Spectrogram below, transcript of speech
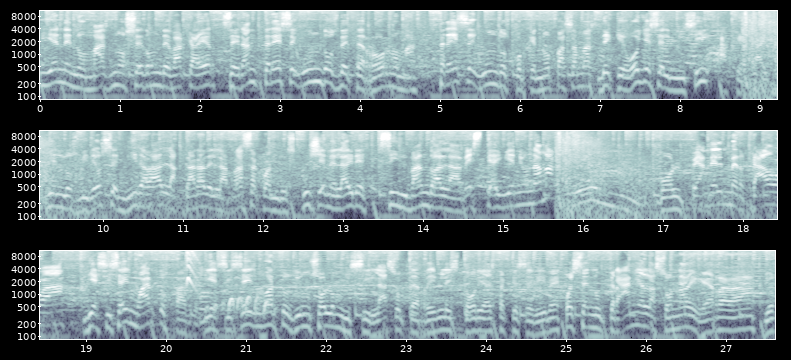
viene nomás, no sé dónde va a caer. Serán tres segundos de terror nomás. Tres segundos porque no pasa más de que oyes el misil a que cae. Y en los videos se mira va, la cara de la raza cuando escucha en el aire silbando a la bestia. Ahí viene una más. ¡Pum! Golpean el mercado a 16 muertos, padre. 16 muertos de un solo misilazo. Terrible historia esta que se vive. Pues en Ucrania, la zona de guerra, ¿va? Dios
